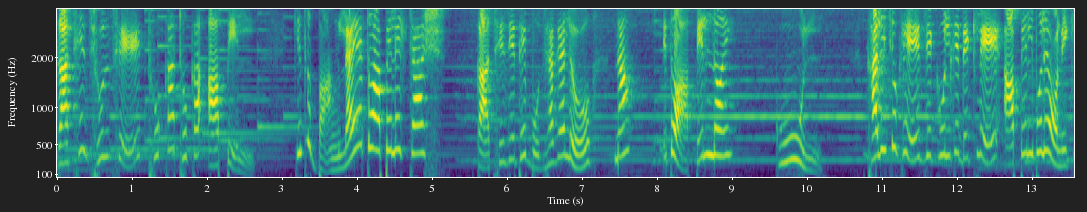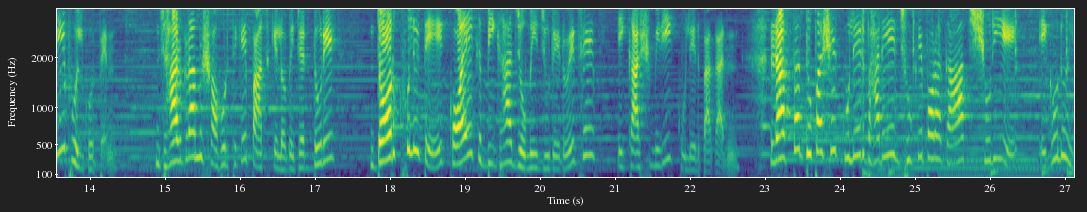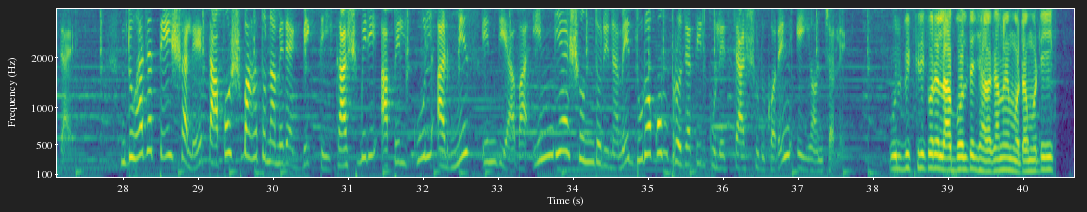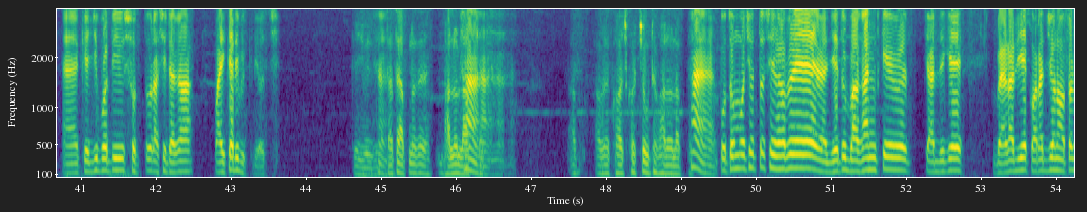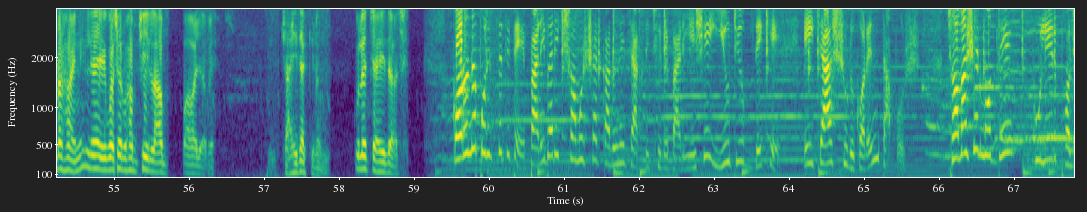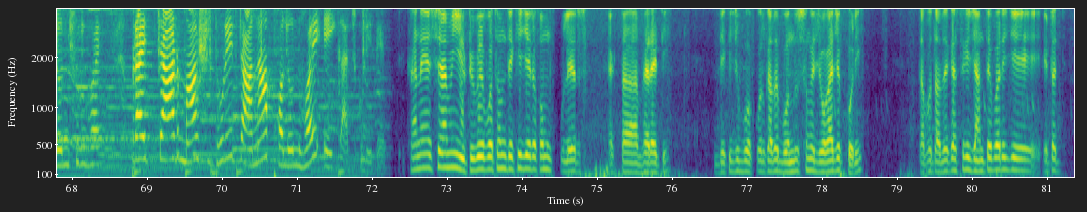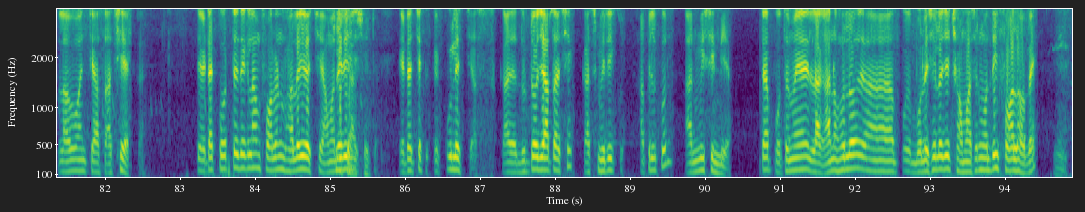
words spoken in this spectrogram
গাছে ঝুলছে থোকা থোকা আপেল। কিন্তু বাংলায় এত আপেলের চাষ? কাছে যেতে বোঝা গেল, না, এ তো আপেল নয়, কুল। খালি চোখে যে কুলকে দেখলে আপেল বলে অনেকেই ভুল করবেন। ঝাড়গ্রাম শহর থেকে পাঁচ কিলোমিটার দূরে, দরখুলিতে কয়েক বিঘা জমি জুড়ে রয়েছে এই কাশ্মীরি কুলের বাগান। রাস্তার দুপাশে কুলের ভারে ঝুঁকে পড়া গাছ সরিয়ে এগোনোই দেয়। দু হাজার তেইশ সালে তাপস মাহাতো নামের এক ব্যক্তি কাশ্মীরি আপেল কুল আর মিস ইন্ডিয়া বা ইন্ডিয়া সুন্দরী নামে দুরকম প্রজাতির কুলের চাষ শুরু করেন এই অঞ্চলে। কুল বিক্রি করে লাভ বলতে ঝাড়গ্রামে মোটামুটি কেজি প্রতি সত্তর আশি টাকা পাইকারি বিক্রি হচ্ছে। হ্যাঁ। তাতে আপনাদের ভালো লাভ হ্যাঁ হ্যাঁ হ্যাঁ হ্যাঁ। আপনার খরচ খরচা উঠে ভালো লাভ হ্যাঁ হ্যাঁ, প্রথম বছর তো সেভাবে যেহেতু বাগানকে চারদিকে বেড়া দিয়ে করার জন্য অতটা হয়নি এই বছর ভাবছি লাভ পাওয়া যাবে। চাহিদা কিরম? কুলের চাহিদা আছে। করোনা পরিস্থিতিতে পারিবারিক সমস্যার কারণে চাকরি ছেড়ে বাড়ি এসে ইউটিউব দেখে এই চাষ শুরু করেন তাপস। ছ মাসের মধ্যে কুলের ফলন শুরু হয়। প্রায় চার মাস ধরে টানা ফলন হয় এই গাছগুলিতে। এখানে এসে আমি ইউটিউবে প্রথম দেখি যে এরকম কুলের একটা ভ্যারাইটি দেখি কিছু ব- কলকাতার বন্ধুর সঙ্গে যোগাযোগ করি। তারপর তাদের কাছ থেকে জানতে পারি যে এটা লাভবান চাষ আছে একটা। তো এটা করতে দেখলাম ফলন ভালোই হচ্ছে। আমাদের এটা? হচ্ছে কুলের চাষ। দুটো জাত আছে কাশ্মীরি আপেল কুল আর মিস ইন্ডিয়া। এটা প্রথমে লাগানো হলো বলেছিল যে ছ মাসের মধ্যেই ফল হবে।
